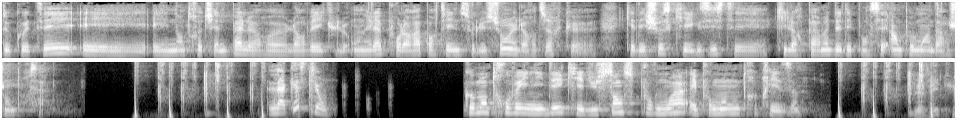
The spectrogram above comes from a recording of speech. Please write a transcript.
de côté et, et n'entretiennent pas leur, leur véhicule. On est là pour leur apporter une solution et leur dire qu'il y a des choses qui existent et qui leur permettent de dépenser un peu moins d'argent pour ça. La question. Comment trouver une idée qui ait du sens pour moi et pour mon entreprise? Le vécu.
